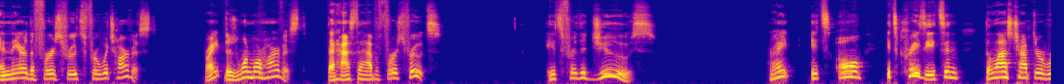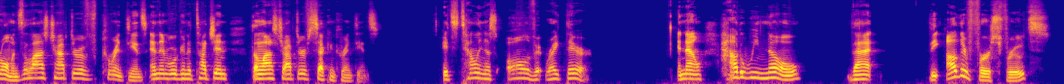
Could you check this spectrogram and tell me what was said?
and they are the first fruits for which harvest? Right? There's one more harvest that has to have a first fruits. It's for the Jews. Right? It's all, it's crazy. It's in the last chapter of Romans, the last chapter of Corinthians, and then we're going to touch in the last chapter of Second Corinthians. It's telling us all of it right there. And now, how do we know that the other first fruits,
